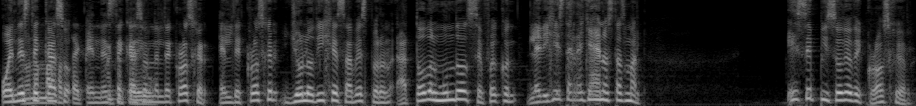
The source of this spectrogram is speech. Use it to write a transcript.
O en este a caso, Tech, en este te caso, en el de Crosshair. El de Crosshair, yo lo dije esa vez, pero a todo el mundo se fue con. Le dijiste relleno, estás mal. Ese episodio de Crosshair,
